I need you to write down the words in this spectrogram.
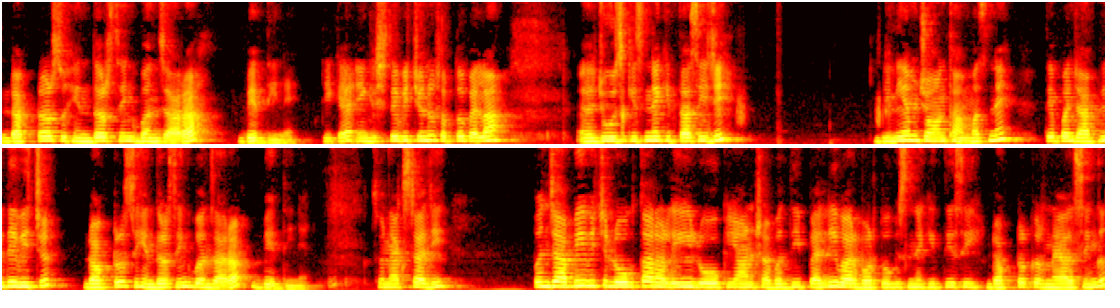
ਡਾਕਟਰ ਸੁਹਿੰਦਰ ਸਿੰਘ ਬੰਜਾਰਾ ਬੇਦੀ ਨੇ। ਠੀਕ ਹੈ, ਇੰਗਲਿਸ਼ ਦੇ ਵਿੱਚ ਇਹਨੂੰ ਸਭ ਤੋਂ ਪਹਿਲਾਂ ਯੂਜ਼ ਕਿਸਨੇ ਕੀਤਾ ਸੀ ਜੀ? ਵਿਲੀਅਮ ਜੌਨ ਥਾਮਸ ਨੇ। ਤੇ ਪੰਜਾਬੀ ਦੇ ਵਿੱਚ ਡਾਕਟਰ ਸਹਿੰਦਰ ਸਿੰਘ ਬੰਜਾਰਾ ਬੇਦੀ ਨੇ। ਸੋ ਨੈਕਸਟ ਹੈ ਜੀ। ਪੰਜਾਬੀ ਵਿੱਚ ਲੋਕਧਾਰਾ ਲਈ ਲੋਕਯਾਨ ਸ਼ਬਦ ਦੀ ਪਹਿਲੀ ਵਾਰ ਵਰਤੋਂ ਕਿਸ ਨੇ ਕੀਤੀ ਸੀ? ਡਾਕਟਰ ਕਰਨੈਲ ਸਿੰਘ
